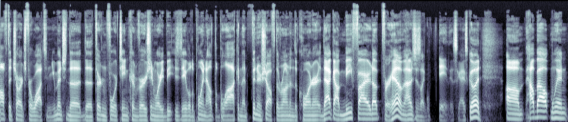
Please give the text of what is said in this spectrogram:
off the charts for Watson. You mentioned the the third and fourteen conversion where he be, is able to point out the block and then finish off the run in the corner. And that got me fired up for him. I was just like, "Dang, this guy's good." Um, how about when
